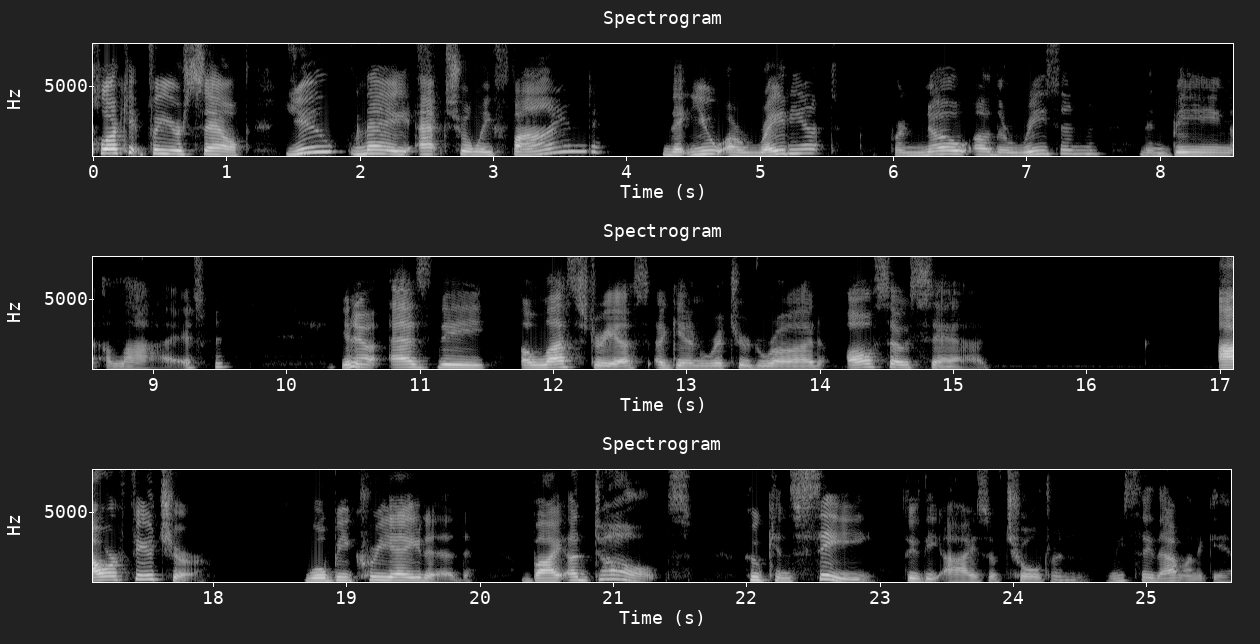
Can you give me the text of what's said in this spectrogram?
Plurk it for yourself. You may actually find that you are radiant for no other reason than being alive. you know, as the illustrious, again, Richard Rudd also said, our future will be created by adults who can see through the eyes of children. Let me say that one again.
